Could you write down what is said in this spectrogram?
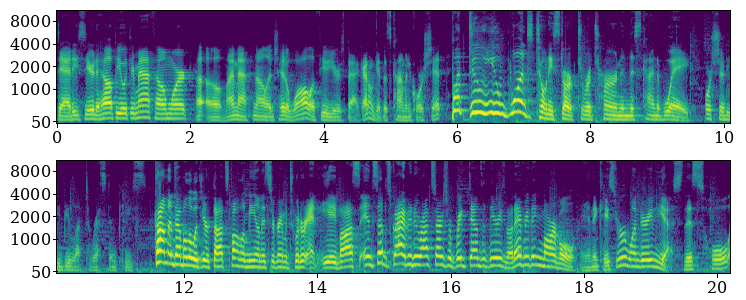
daddy's here to help you with your math homework. Uh oh, my math knowledge hit a wall a few years back. I don't get this Common Core shit. But do you want Tony Stark to return in this kind of way? Or should he be left to rest in peace? Comment down below with your thoughts. Follow me on Instagram and Twitter at EAVoss and subscribe to New Rockstars for breakdowns and theories about everything Marvel. And in case you were wondering, yes, this whole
